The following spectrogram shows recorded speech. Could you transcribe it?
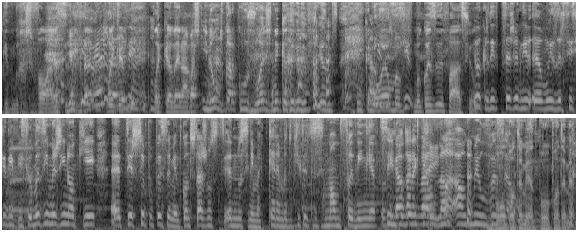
de me resvalar assim pela, ca- pela cadeira abaixo e não tocar com os joelhos na cadeira da frente. O que não é uma, uma coisa fácil. Eu acredito que seja um um exercício difícil, mas imagina o que é uh, ter sempre o pensamento quando estás no, no cinema: caramba, devia ter trazido uma almofadinha para Sim, ficar para dar aquela, alguma elevação. Bom apontamento, bom apontamento.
